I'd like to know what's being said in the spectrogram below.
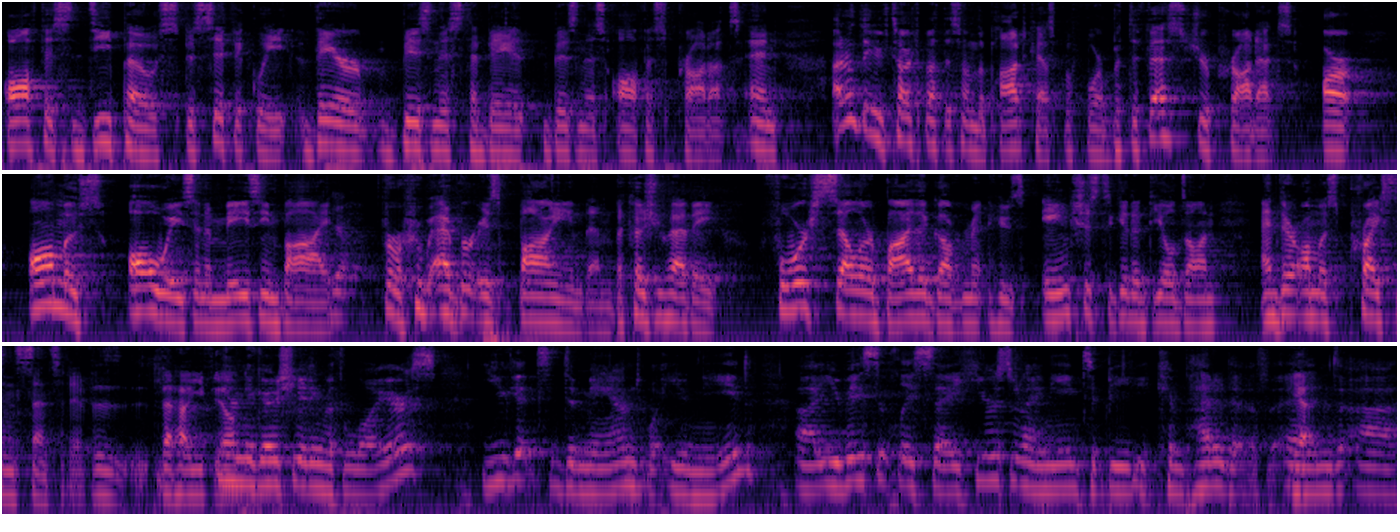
Office Depot specifically, their business to business office products. And I don't think we've talked about this on the podcast before, but divestiture products are almost always an amazing buy Yeah. for whoever is buying them because you have a forced seller by the government who's anxious to get a deal done and they're almost price insensitive. Is that how you feel? you're negotiating with lawyers, you get to demand what you need. Uh, you basically say, "Here's what I need to be competitive," and uh,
